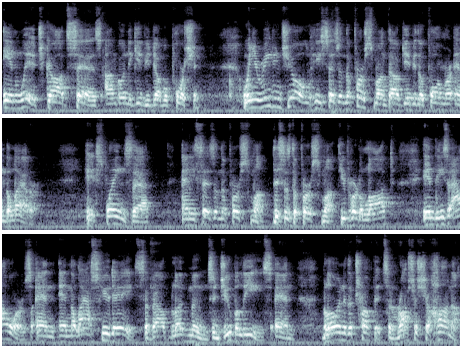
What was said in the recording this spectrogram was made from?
in which God says, I'm going to give you double portion. When you read in Joel, he says, In the first month I'll give you the former and the latter. He explains that, and he says, In the first month, this is the first month. You've heard a lot in these hours and in the last few days about blood moons and jubilees and blowing of the trumpets and Rosh Hashanah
